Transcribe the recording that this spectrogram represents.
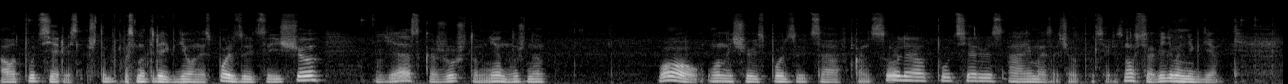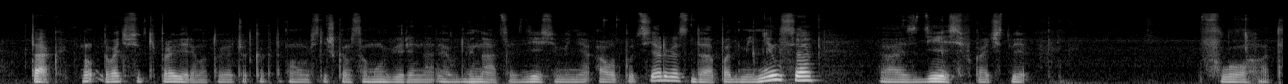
output service. Чтобы посмотреть, где он используется еще, я скажу, что мне нужно... Воу, он еще используется в консоли output service, а message output service. Ну все, видимо, нигде. Так, ну, давайте все-таки проверим, а то я что-то как-то, по-моему, слишком самоуверенно. F12. Здесь у меня output сервис, да, подменился. А здесь в качестве flow от,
